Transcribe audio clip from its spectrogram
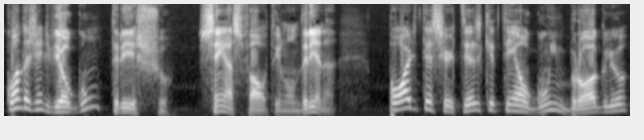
Quando a gente vê algum trecho sem asfalto em Londrina, pode ter certeza que tem algum imbróglio,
